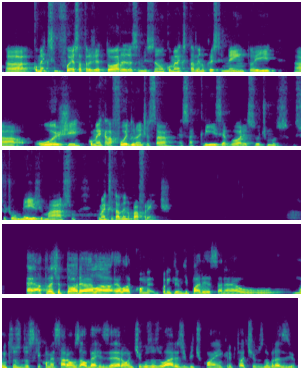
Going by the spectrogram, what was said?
Uh, como é que foi essa trajetória dessa missão? Como é que você está vendo o crescimento aí uh, hoje? Como é que ela foi durante essa, essa crise agora, esses últimos, esse último mês de março? Como é que você está vendo para frente? É, a trajetória, ela, ela come... por incrível que pareça, né, o, o, muitos dos que começaram a usar o BRZ eram antigos usuários de Bitcoin e criptoativos no Brasil.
